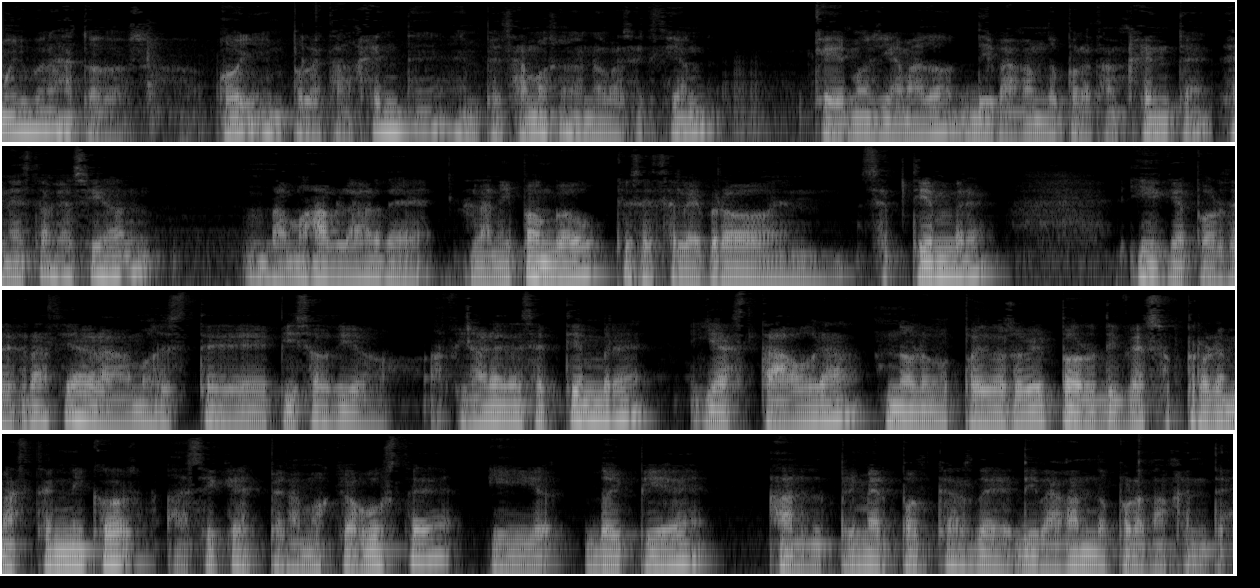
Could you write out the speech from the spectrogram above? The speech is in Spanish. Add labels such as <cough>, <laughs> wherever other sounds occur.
Muy buenas a todos. Hoy en Por la Tangente empezamos una nueva sección que hemos llamado Divagando por la Tangente. En esta ocasión vamos a hablar de la Nippon Go que se celebró en septiembre y que por desgracia grabamos este episodio a finales de septiembre y hasta ahora no lo hemos podido subir por diversos problemas técnicos, así que esperamos que os guste y doy pie al primer podcast de Divagando por la Tangente.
